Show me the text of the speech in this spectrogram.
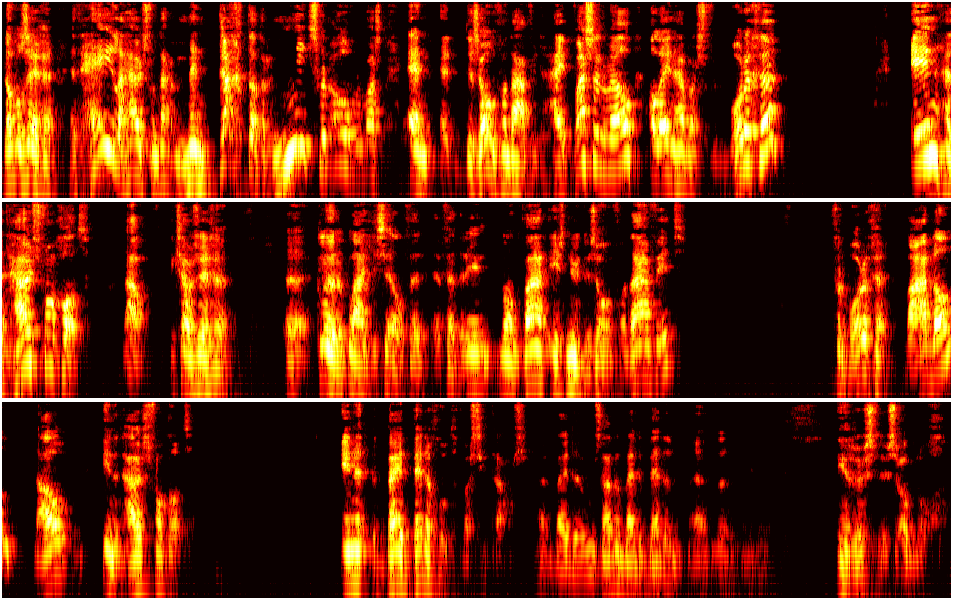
Dat wil zeggen, het hele huis van David, men dacht dat er niets van over was. En eh, de zoon van David, hij was er wel, alleen hij was verborgen in het huis van God. Nou, ik zou zeggen, eh kleur plaatje zelf ver- verder in. Want waar is nu de zoon van David? Verborgen. Waar dan? Nou, in het huis van God. In het, bij het beddengoed was hij trouwens. Bij de, hoe staat het? Bij de bedden. In rust dus ook nog.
